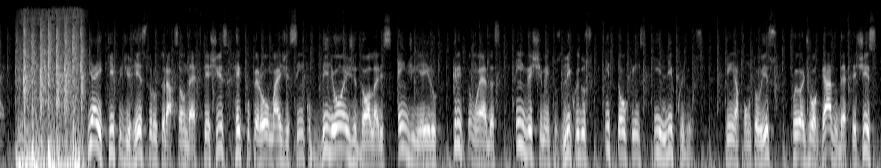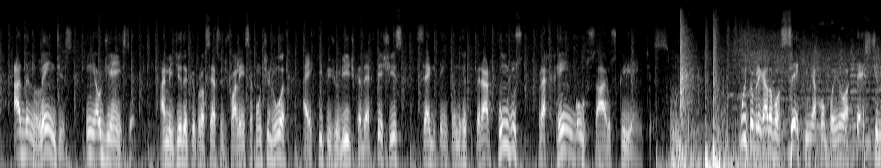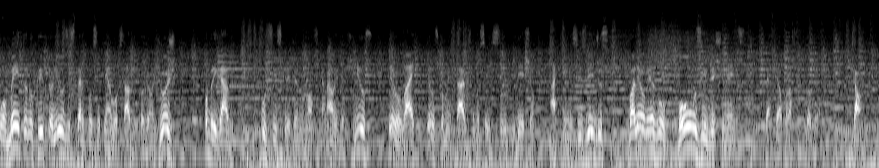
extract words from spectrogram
E a equipe de reestruturação da FTX recuperou mais de 5 bilhões de dólares em dinheiro, criptomoedas, investimentos líquidos e tokens ilíquidos. Quem apontou isso foi o advogado da FTX, Adam Landis, em audiência. À medida que o processo de falência continua, a equipe jurídica da FTX segue tentando recuperar fundos para reembolsar os clientes. Muito obrigado a você que me acompanhou até este momento no Crypto News. Espero que você tenha gostado do programa de hoje. Obrigado por se inscrever no nosso canal Invest News, pelo like, pelos comentários que vocês sempre deixam aqui nesses vídeos. Valeu mesmo, bons investimentos e até o próximo programa. Tchau!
